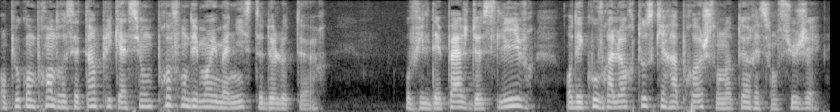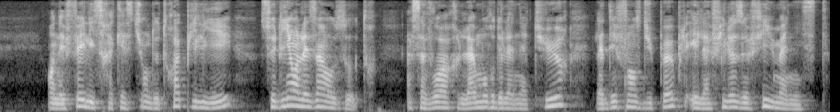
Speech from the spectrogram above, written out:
on peut comprendre cette implication profondément humaniste de l'auteur. Au fil des pages de ce livre, on découvre alors tout ce qui rapproche son auteur et son sujet. En effet, il y sera question de trois piliers, se liant les uns aux autres, à savoir l'amour de la nature, la défense du peuple et la philosophie humaniste.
